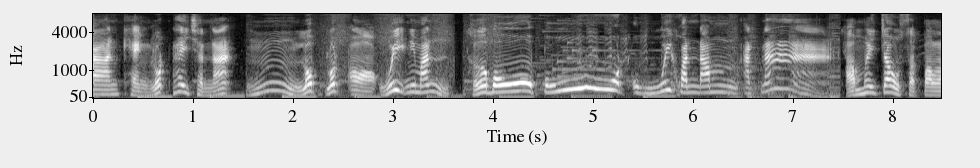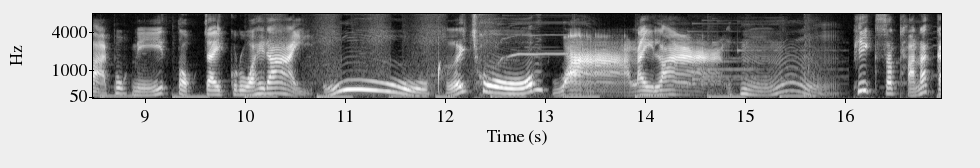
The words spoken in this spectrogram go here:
การแข่งรถให้ชนะ อืมลบรถออกอุ้ยนี่มัน เทอร์โบปูดโอ้ยควันดำอัดหน้าทำให้เจ้าสัตว์ประหลาดพวกนี้ตกใจกลัวให้ได้อู้เผยโฉมว้าไล่ล่าหืมพลิกสถานก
